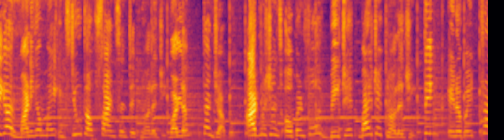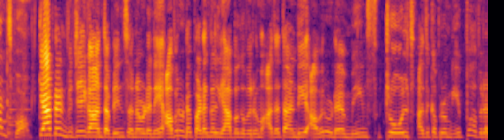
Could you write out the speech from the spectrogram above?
Periyar Maniammai institute of science and technology Vallam Thanjavur admissions open for B Tech biotechnology think innovate transform captain Vijayakanth அப்படின்னு சொன்ன உடனே அவரோட படங்கள் ஞாபகம் வரும். அதை தாண்டி அவரோட மீம்ஸ் ட்ரோல்ஸ் அதுக்கப்புறம் இப்போ அவர்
